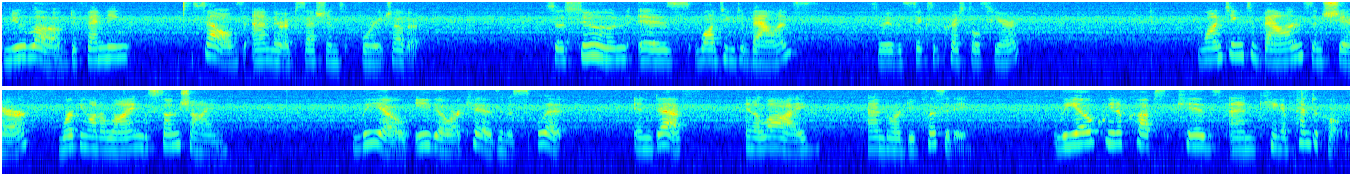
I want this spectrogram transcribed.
new love, defending selves and their obsessions for each other. So soon is wanting to balance. So we have the Six of Crystals here. Wanting to balance and share, working on aligning with sunshine. Leo, ego, our kids, in a split, in death, in a lie, and or duplicity. Leo, Queen of Cups, kids, and King of Pentacles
